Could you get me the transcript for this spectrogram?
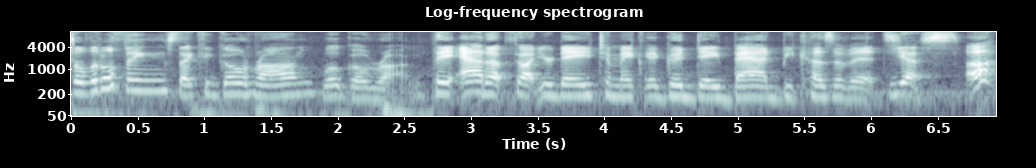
the little things that could go wrong will go wrong. They add up throughout your day to make a good day bad because of it. Yes. Oh,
